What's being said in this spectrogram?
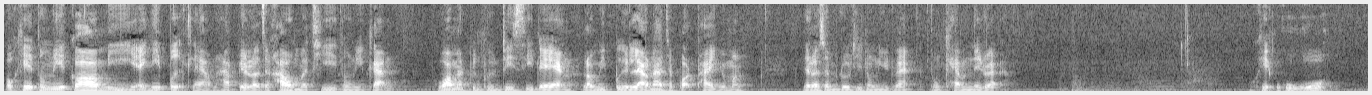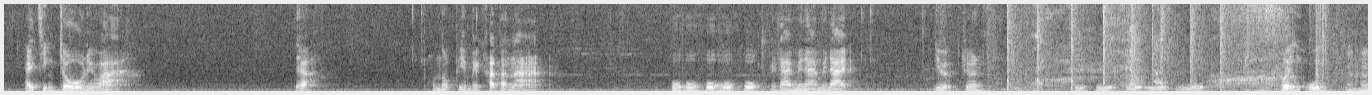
โอเค ตรงนี้ก็มีไอ้นี่เปิดแล้วนะครับ เดี๋ยวเราจะเข้ามาที่ตรงนี้กัน เพราะว่ามันเป็นพื้นที่สีแดง เรามีปืนแล้วน่าจะปลอดภัยอยู่มั้ง ดี๋ยวเราจะมาดูที่ตรงนี้ด้วยตรงแคมป์นี่ด้วยโอเคโอ้โหไอจิงโจ้นี่หว่า เดี๋ยวผมต้องเปลี่ยนเป็นคาตานาโอ้โหโหโหโหไม่ได้ไม่ได้ไม่ได้ เยอะเกินโอ้โหโอ้โหโอ้โหเฮ้ยอุ้ยอือหื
